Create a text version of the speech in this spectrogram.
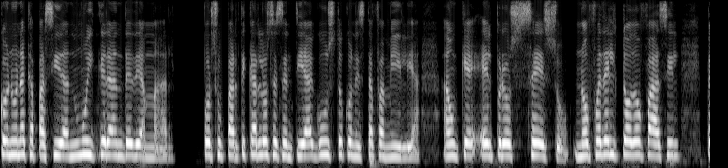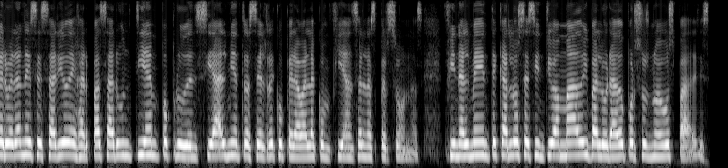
con una capacidad muy grande de amar. Por su parte, Carlos se sentía a gusto con esta familia, aunque el proceso no fue del todo fácil, pero era necesario dejar pasar un tiempo prudencial mientras él recuperaba la confianza en las personas. Finalmente, Carlos se sintió amado y valorado por sus nuevos padres.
